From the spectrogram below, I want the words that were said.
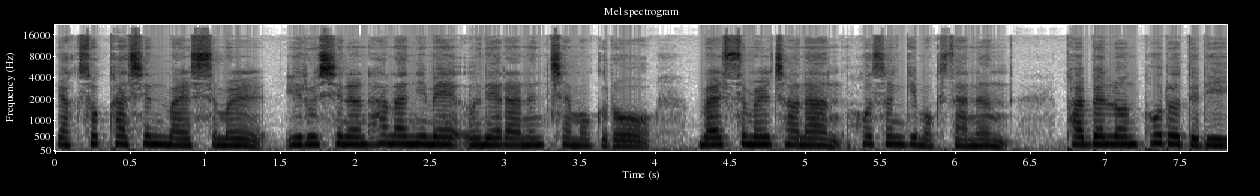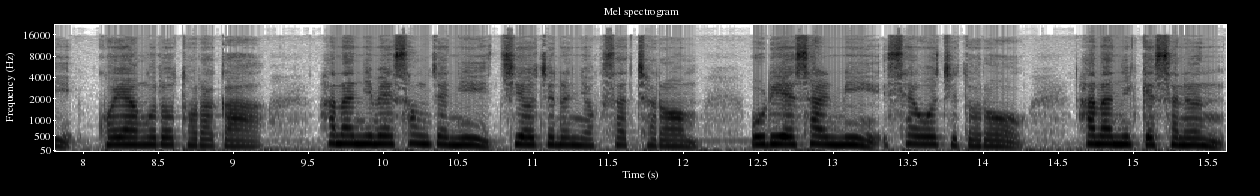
약속하신 말씀을 이루시는 하나님의 은혜라는 제목으로 말씀을 전한 호성기 목사는 바벨론 포로들이 고향으로 돌아가 하나님의 성전이 지어지는 역사처럼 우리의 삶이 세워지도록 하나님께서는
